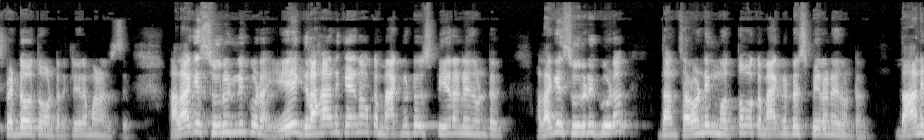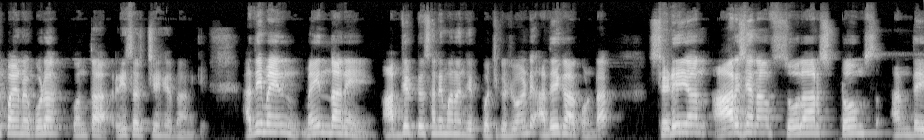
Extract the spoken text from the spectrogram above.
స్ప్రెడ్ అవుతూ ఉంటుంది క్లియర్ మనం చూస్తే. అలాగే సూర్యుడిని కూడా ఏ గ్రహానికైనా ఒక మ్యాగ్నెటో స్పియర్ అనేది ఉంటుంది. అలాగే సూర్యుడికి కూడా దాని సరౌండింగ్ మొత్తం ఒక మ్యాగ్నెటో స్పియర్ అనేది ఉంటుంది. దానిపైన కూడా కొంత రీసెర్చ్ చేసేదానికి. అది మెయిన్ మెయిన్ దాని ఆబ్జెక్టివ్స్ అని మనం చెప్పుకోవచ్చు. చూడండి అదే కాకుండా study on origin of solar storms and the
